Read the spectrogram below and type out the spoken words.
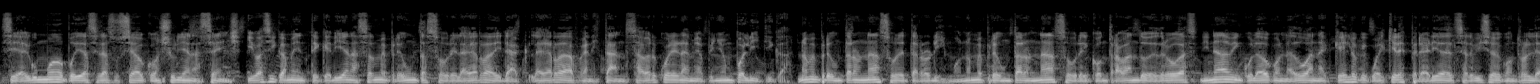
si de algún modo podía ser asociado con Julian Assange, y básicamente querían hacerme preguntas sobre la guerra de Irak, la guerra de Afganistán, saber cuál era mi opinión política. No me preguntaron nada sobre terrorismo, no me preguntaron nada sobre el contrabando de drogas, ni nada vinculado con la aduana, que es lo que cualquiera esperaría del Servicio de Control de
